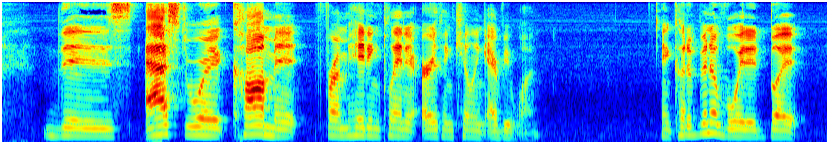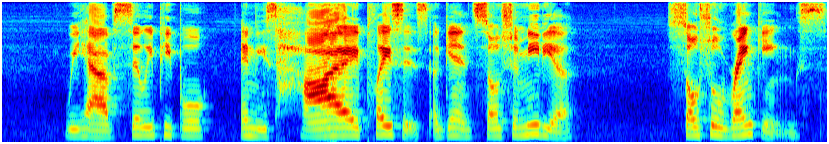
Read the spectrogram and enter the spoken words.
this asteroid comet from hitting planet Earth and killing everyone. It could have been avoided, but we have silly people in these high places. Again, social media, social rankings,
